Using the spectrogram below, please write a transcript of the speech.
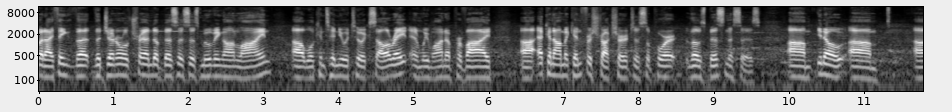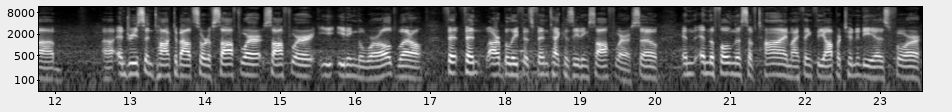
but I think the, the general trend of businesses moving online uh, will continue to accelerate, and we want to provide uh, economic infrastructure to support those businesses. Um, you know, um, uh, Andreessen talked about sort of software, software e eating the world. Well, fin, fin, our belief is fintech is eating software. So in, in the fullness of time, I think the opportunity is for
